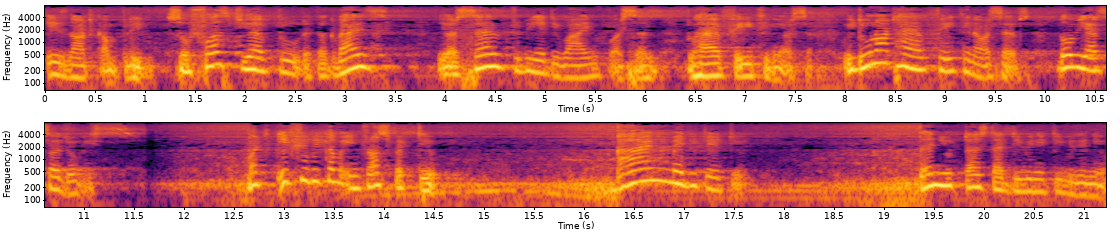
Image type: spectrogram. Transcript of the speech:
is not complete. So first you have to recognize yourself to be a divine person, to have faith in yourself. We do not have faith in ourselves, though we are Sahaja Yogis. But if you become introspective and meditative, then you touch that divinity within you.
